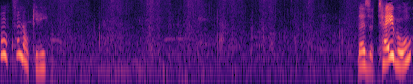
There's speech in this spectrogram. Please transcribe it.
Oh, hello, kitty. There's a table.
